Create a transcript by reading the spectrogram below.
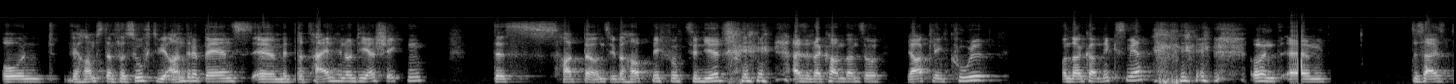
Und wir haben es dann versucht, wie andere Bands, äh, mit Dateien hin und her schicken. Das hat bei uns überhaupt nicht funktioniert. also da kam dann so, ja, klingt cool. Und dann kam nichts mehr. und ähm, das heißt,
